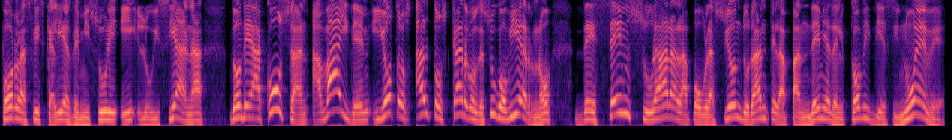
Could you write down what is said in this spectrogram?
por las fiscalías de Missouri y Luisiana, donde acusan a Biden y otros altos cargos de su gobierno de censurar a la población durante la pandemia del COVID-19.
